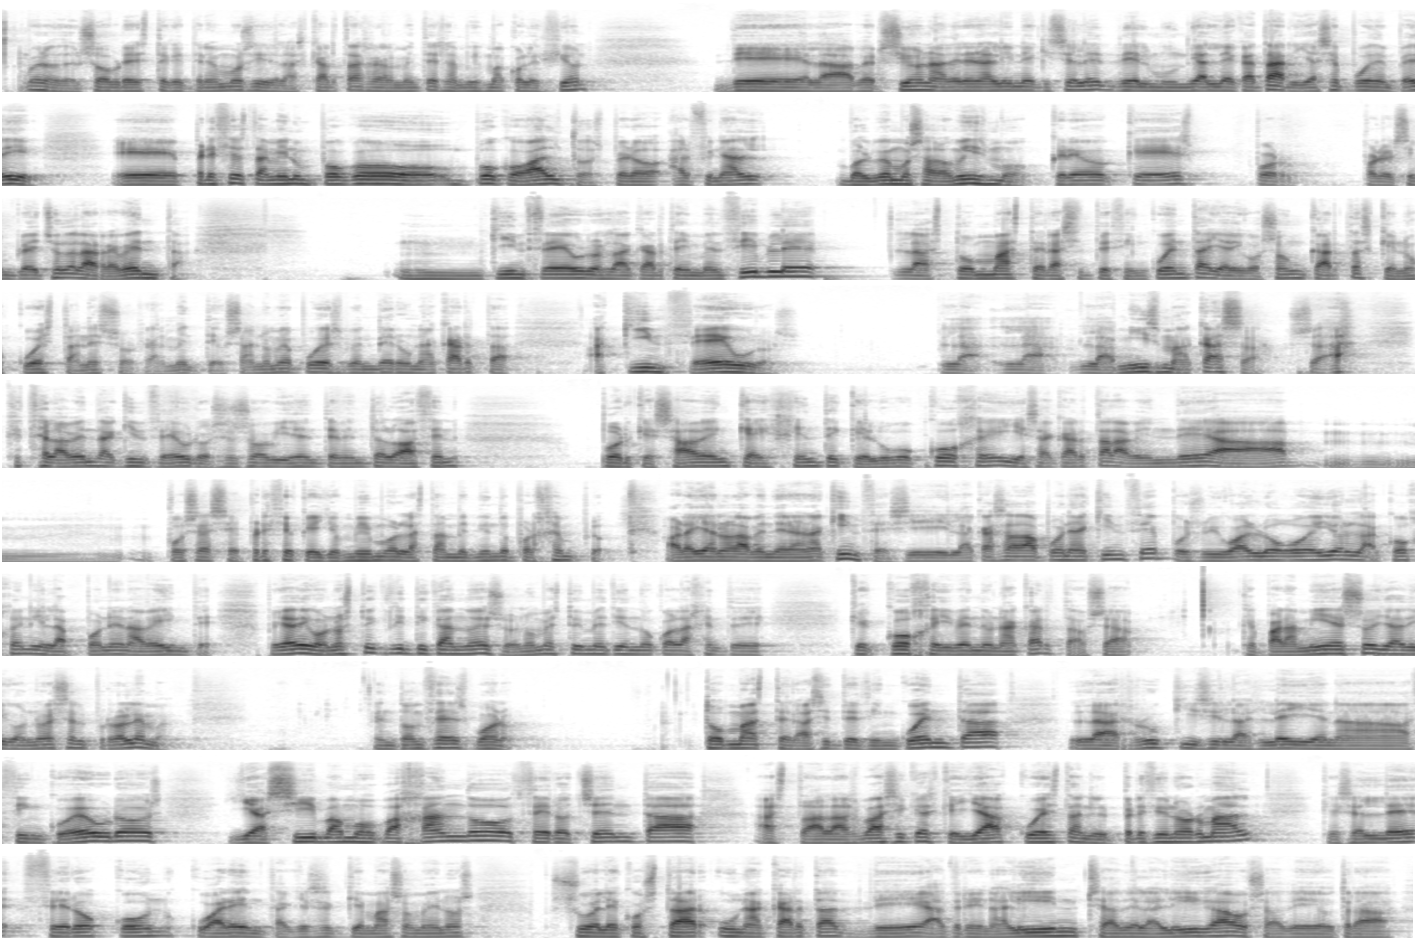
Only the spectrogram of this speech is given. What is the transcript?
Bueno, del sobre este que tenemos y de las cartas, realmente es la misma colección de la versión Adrenaline XL del Mundial de Qatar. Ya se pueden pedir. Eh, precios también un poco, un poco altos, pero al final volvemos a lo mismo. Creo que es por, por el simple hecho de la reventa. 15 mm, euros la carta Invencible, las Top Master a 750, ya digo, son cartas que no cuestan eso realmente. O sea, no me puedes vender una carta a 15 euros. La, la misma casa, o sea, que te la venda a 15 euros. Eso evidentemente lo hacen porque saben que hay gente que luego coge y esa carta la vende a mm, pues a ese precio que ellos mismos la están vendiendo, por ejemplo. Ahora ya no la venderán a 15. Si la casa la pone a 15, pues igual luego ellos la cogen y la ponen a 20. Pero ya digo, no estoy criticando eso, no me estoy metiendo con la gente que coge y vende una carta. O sea, que para mí eso, ya digo, no es el problema. Entonces, bueno, Top Master a 7,50, las rookies y las Legends a 5 euros y así vamos bajando 0,80 hasta las básicas que ya cuestan el precio normal, que es el de 0,40, que es el que más o menos suele costar una carta de Adrenalin, sea de la liga o sea de otra,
